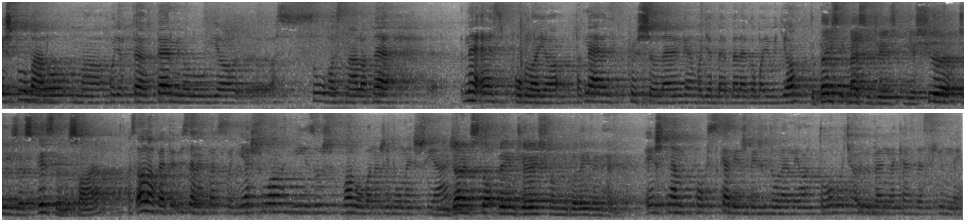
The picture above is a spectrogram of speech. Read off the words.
És próbálom, hogy a te- terminológia, a szóhasználat ne, ne ez foglalja, tehát ne ez kössön le engem, vagy ebbe belegabajodja. The basic message is Yeshua, Jesus is the Messiah. Az alapvető üzenet az, hogy Yeshua, Jézus valóban a zsidó You messiás, don't stop being Jewish when you believe in him. és nem fogsz kevésbé zsidó lenni attól, hogyha ő benne kezdesz hinni.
